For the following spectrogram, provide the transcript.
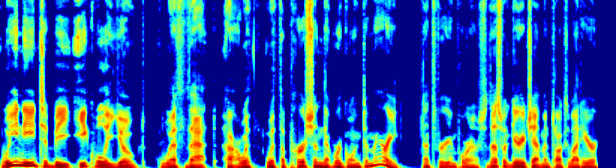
We need to be equally yoked with that or with with the person that we're going to marry. That's very important. So that's what Gary Chapman talks about here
